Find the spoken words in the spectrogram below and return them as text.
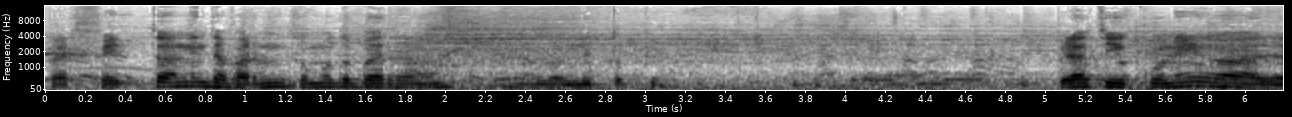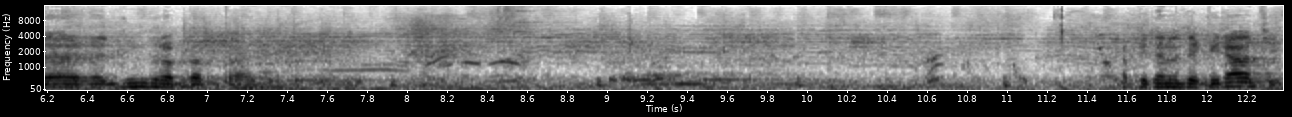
Perfetto niente da fare l'unico modo per non l'ho letto più. Pirati di Cunega ha raggiunto la battaglia. Capitano dei pirati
